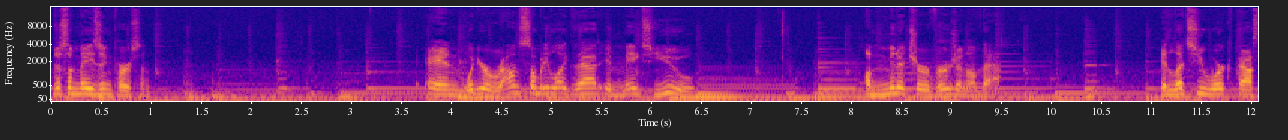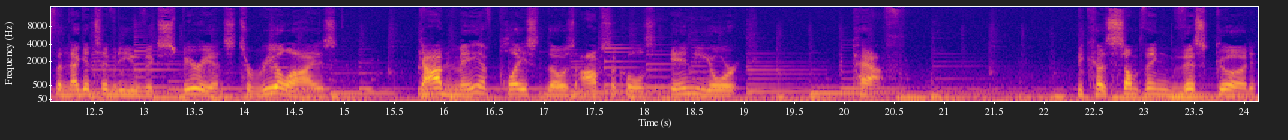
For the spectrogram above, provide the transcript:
this amazing person. And when you're around somebody like that, it makes you a miniature version of that. It lets you work past the negativity you've experienced to realize God may have placed those obstacles in your path because something this good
